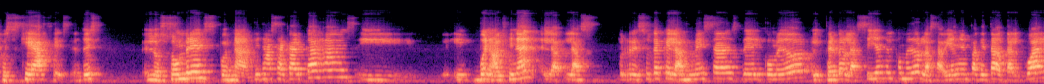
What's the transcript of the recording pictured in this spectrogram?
pues, ¿qué haces? Entonces, los hombres, pues nada, empiezan a sacar cajas y, bueno, al final las, resulta que las mesas del comedor, eh, perdón, las sillas del comedor las habían empaquetado tal cual,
